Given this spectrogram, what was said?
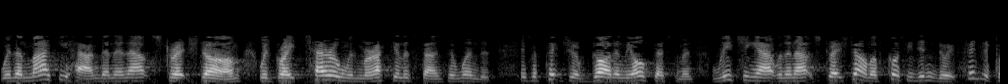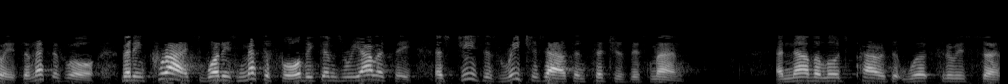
with a mighty hand and an outstretched arm, with great terror and with miraculous signs and wonders. It's a picture of God in the Old Testament reaching out with an outstretched arm. Of course, he didn't do it physically, it's a metaphor. But in Christ, what is metaphor becomes reality as Jesus reaches out and touches this man. And now the Lord's power is at work through his Son.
